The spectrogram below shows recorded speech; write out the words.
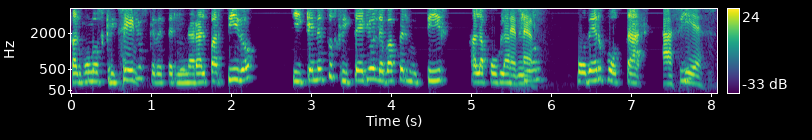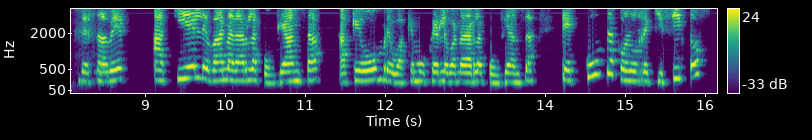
algunos criterios que determinará el partido y que en estos criterios le va a permitir a la población poder votar. Así es. De saber a quién le van a dar la confianza, a qué hombre o a qué mujer le van a dar la confianza, que cumpla con los requisitos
